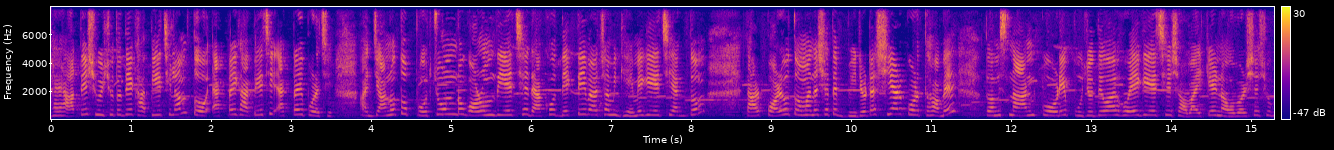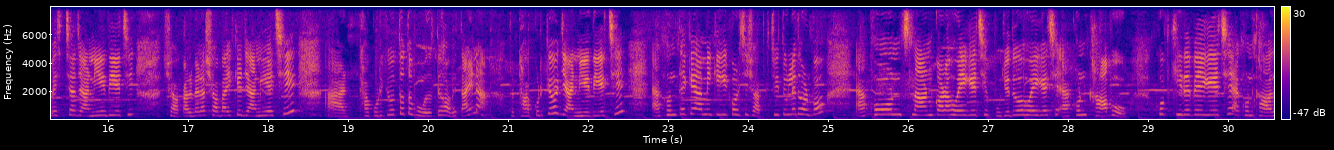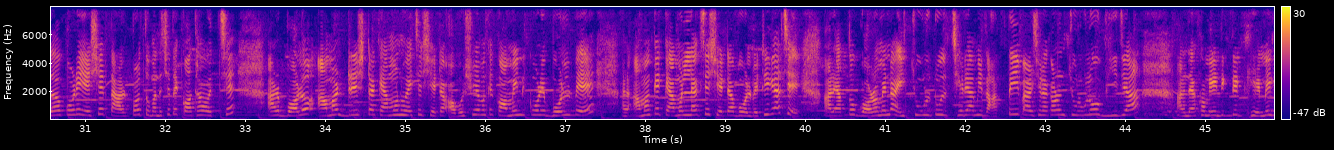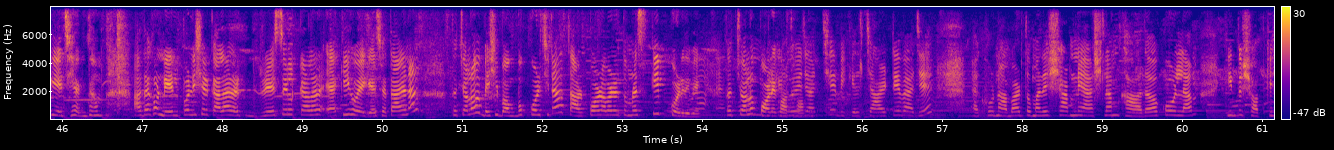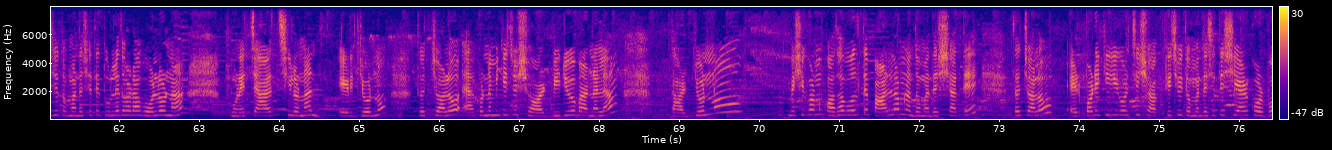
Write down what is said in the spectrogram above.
হ্যাঁ হাতে সুই সুতো দিয়ে খাপিয়েছিলাম, তো একটাই খাপিয়েছি, একটাই পড়েছি আর জানো তো, প্রচণ্ড গরম দিয়েছে, দেখো, দেখতেই পাচ্ছ, আমি ঘেমে গিয়েছি একদম। তারপরেও তোমাদের সাথে ভিডিওটা শেয়ার করতে হবে। তো আমি স্নান করে পুজো দেওয়া হয়ে গিয়েছে, সবাইকে নববর্ষের শুভেচ্ছা জানিয়ে দিয়েছি, সকালবেলা সবাইকে জানিয়েছি, আর ঠাকুরকেও তো তো বলতে হবে, তাই না? তো ঠাকুরকেও জানিয়ে দিয়েছি, এখন থেকে আমি কী কী করছি সব কিছুই তুলে ধরবো। এখন স্নান করা হয়ে গেছে, পুজো দেওয়া হয়ে গেছে, এখন খাব। খুব খিদে পেয়ে গিয়েছে এখন খাওয়া দাওয়া করে এসে তারপর তোমাদের সাথে কথা হচ্ছে। আর বলো আমার ড্রেসটা কেমন হয়েছে সেটা অবশ্যই আমাকে কমেন্ট করে বলবে। আর আমাকে কেমন লাগছে সেটা বলবে ঠিক আছে? আর এত গরমে না এই চুল টুল ছেড়ে আমি রাখতেই পারছি না কারণ চুলগুলোও ভিজা। আর দেখো আমি এদিক দিয়ে ঘেমে গিয়েছি একদম। আর দেখো নেল পলিশের কালার ড্রেসের কালার একই হয়ে গেছে তাই না? তো চলো বেশি বকবক করছি না তারপর আবার তোমরা স্কিপ করে দেবে। তো চলো পরে কথা হয়ে যাচ্ছে বিকেল চারটে বাজে। এখন আবার তোমাদের সামনে আসলাম খাওয়া দাওয়া করলাম কিন্তু সব কিছু তোমাদের সাথে তুলে ধরা হলো না ফোনে চার্জ ছিল না এর জন্য। তো চলো এখন আমি কিছু শর্ট ভিডিও বানালাম। তার জন্য বেশিক্ষণ কথা বলতে পারলাম না তোমাদের সাথে। তো চলো এরপরে কী কী করছি সব কিছুই তোমাদের সাথে শেয়ার করব।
